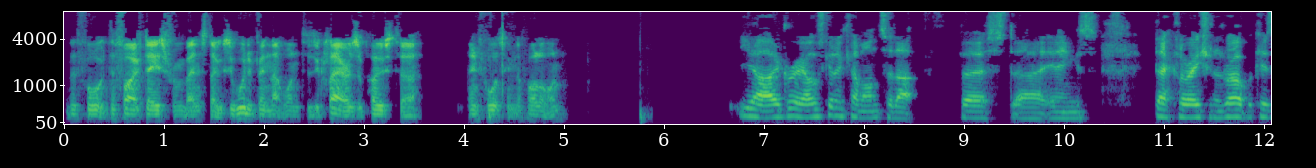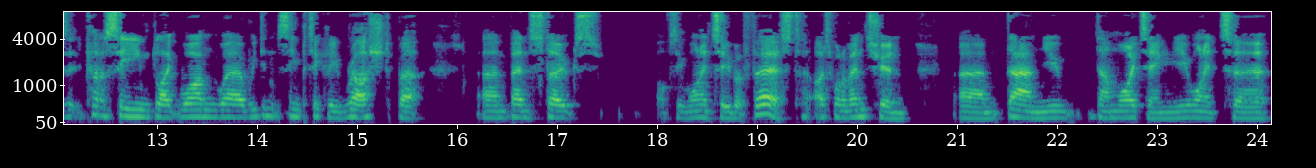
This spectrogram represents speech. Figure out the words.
the four the five days from Ben Stokes, it would have been that one to declare as opposed to enforcing the follow on. Yeah, I agree. I was going to come on to that first uh, innings declaration as well because it kind of seemed like one where we didn't seem particularly rushed, but um, Ben Stokes obviously wanted to. But first, I just want to mention um, Dan, you Dan Whiting, you wanted to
